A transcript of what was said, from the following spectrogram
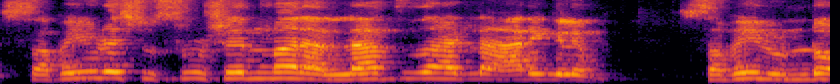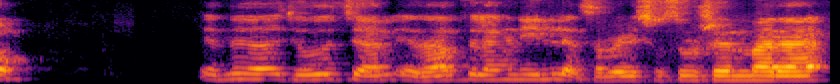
സഭയുടെ ശുശ്രൂഷകന്മാരല്ലാത്തതായിട്ടുള്ള ആരെങ്കിലും സഭയിലുണ്ടോ? എന്ന് ചോദിച്ചാൽ യഥാർത്ഥത്തിൽ അങ്ങനെ ഇല്ല. സഭയുടെ ശുശ്രൂഷകന്മാരെ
